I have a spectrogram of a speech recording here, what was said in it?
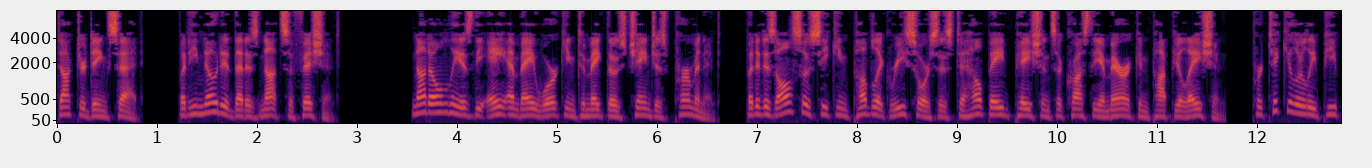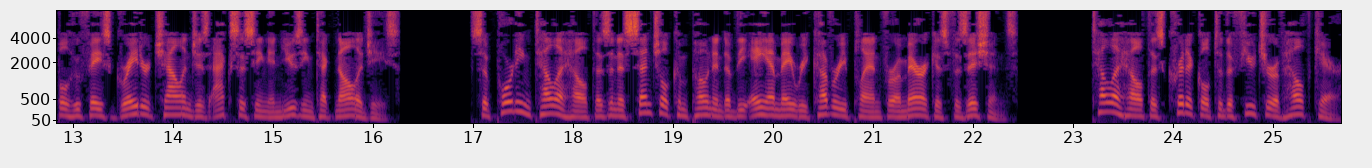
Dr. Ding said. But he noted that is not sufficient. Not only is the AMA working to make those changes permanent, but it is also seeking public resources to help aid patients across the American population, particularly people who face greater challenges accessing and using technologies. Supporting telehealth is an essential component of the AMA recovery plan for America's physicians. Telehealth is critical to the future of healthcare,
